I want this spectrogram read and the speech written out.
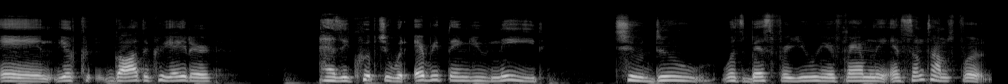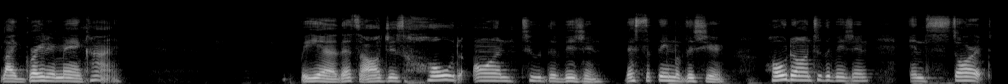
and your God, the creator, has equipped you with everything you need to do what's best for you and your family and sometimes for like greater mankind. But yeah, that's all. Just hold on to the vision. That's the theme of this year. Hold on to the vision and start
